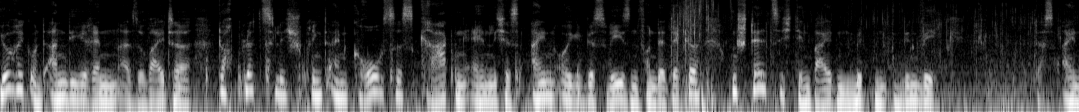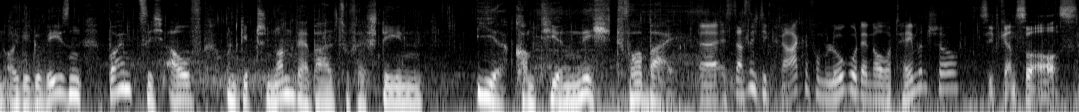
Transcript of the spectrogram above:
Jorik und Andi rennen also weiter, doch plötzlich springt ein großes, krakenähnliches, einäugiges Wesen von der Decke und stellt sich den beiden mitten in den Weg. Das einäugige Wesen bäumt sich auf und gibt nonverbal zu verstehen, ihr kommt hier nicht vorbei. Äh, ist das nicht die Krake vom Logo der Neurotainment Show? Sieht ganz so aus.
